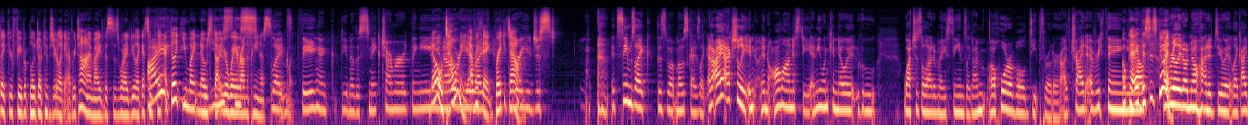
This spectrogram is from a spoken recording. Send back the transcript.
like your favorite blowjob tips? You're like every time I this is what I do. Like something. I, I feel like you might know stuff your way around the penis. like thing, like, you know, the snake charmer thingy. No, you know, tell me everything. like- Break it Where down. you just, it seems like this is what most guys like, and I actually, in in all honesty, anyone can know it who watches a lot of my scenes. Like I'm a horrible deep throater. I've tried everything. you Okay, know? this is good. I really don't know how to do it. Like I,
